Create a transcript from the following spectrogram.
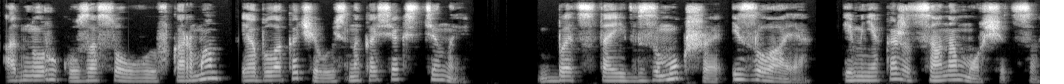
одну руку засовываю в карман и облокачиваюсь на косяк стены. Бет стоит взмокшая и злая, и мне кажется, она морщится.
